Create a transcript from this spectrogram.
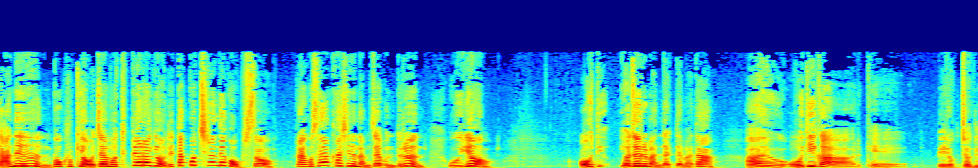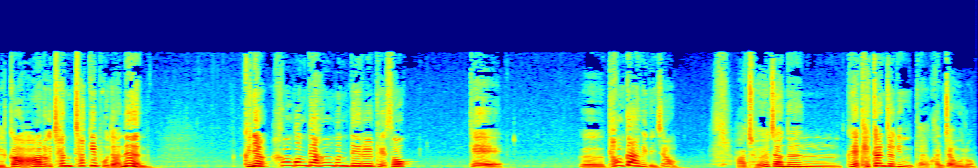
나는 뭐 그렇게 여자 뭐 특별하게 어디 딱 꽂히는 데가 없어. 라고 생각하시는 남자분들은 오히려 어디, 여자를 만날 때마다, 아유, 어디가 이렇게 매력적일까? 이렇게 찾, 찾기보다는 그냥 한 군데 한 군데를 계속 이렇게 그, 평가하게 되죠. 아, 저 여자는 그냥 객관적인 관점으로.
